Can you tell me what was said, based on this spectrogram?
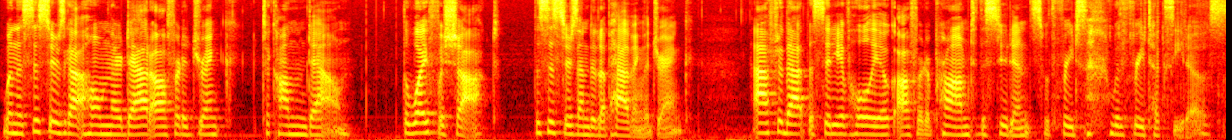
When the sisters got home, their dad offered a drink to calm them down. The wife was shocked. The sisters ended up having the drink. After that, the city of Holyoke offered a prom to the students with free, with free tuxedos.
